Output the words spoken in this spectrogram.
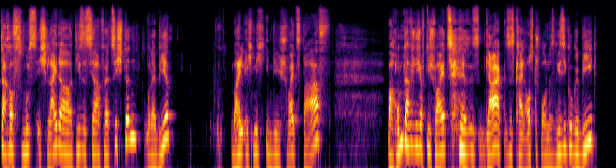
darauf muss ich leider dieses Jahr verzichten, oder wir, weil ich nicht in die Schweiz darf. Warum darf ich nicht auf die Schweiz? Es ist, ja, es ist kein ausgesprochenes Risikogebiet.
